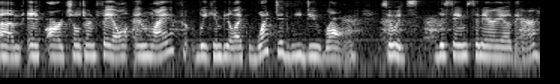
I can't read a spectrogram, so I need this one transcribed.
um, if our children fail in life, we can be like, what did we do wrong? So it's the same scenario there.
